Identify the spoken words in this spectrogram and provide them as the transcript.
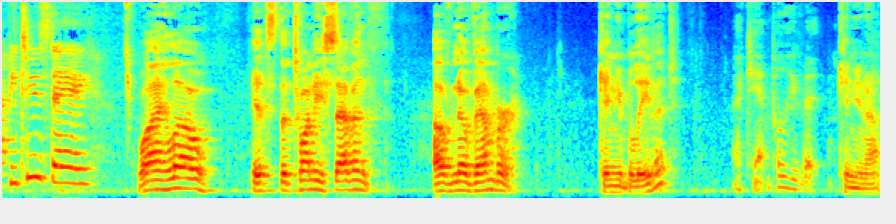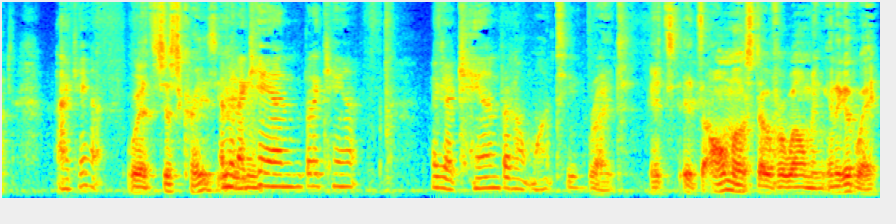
Happy Tuesday. Why, hello. It's the 27th of November. Can you believe it? I can't believe it. Can you not? I can't. Well, it's just crazy. I mean, I can, but I can't. Like, I can, but I don't want to. Right. It's it's almost overwhelming in a good way.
